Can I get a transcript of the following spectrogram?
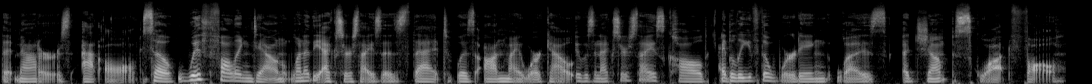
that matters at all. So, with falling down, one of the exercises that was on my workout, it was an exercise called, I believe the wording was a jump, squat, fall.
